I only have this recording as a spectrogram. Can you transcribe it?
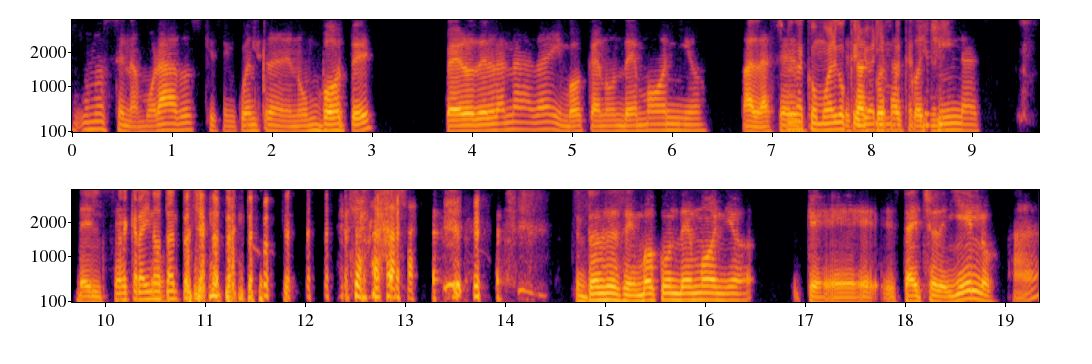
unos enamorados que se encuentran en un bote, pero de la nada invocan un demonio al hacer Suena como algo que yo esas haría en cosas vacaciones. cochinas del Ah, caray, no sexo. tanto, ya no tanto. Entonces se invoca un demonio que está hecho de hielo. Ah.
